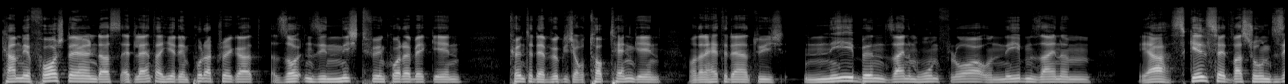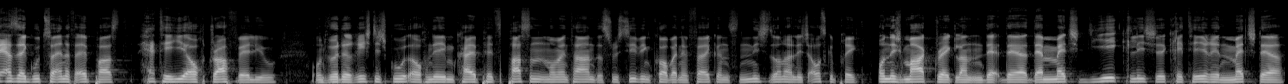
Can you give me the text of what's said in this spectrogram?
Kann mir vorstellen, dass Atlanta hier den Puller triggert. Sollten sie nicht für den Quarterback gehen könnte der wirklich auch Top 10 gehen. Und dann hätte der natürlich neben seinem hohen Floor und neben seinem ja, Skillset, was schon sehr, sehr gut zur NFL passt, hätte hier auch Draft Value und würde richtig gut auch neben Kyle Pitts passen. Momentan das Receiving Core bei den Falcons nicht sonderlich ausgeprägt. Und ich mag Drake London. Der, der, der matcht jegliche Kriterien, matcht der.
